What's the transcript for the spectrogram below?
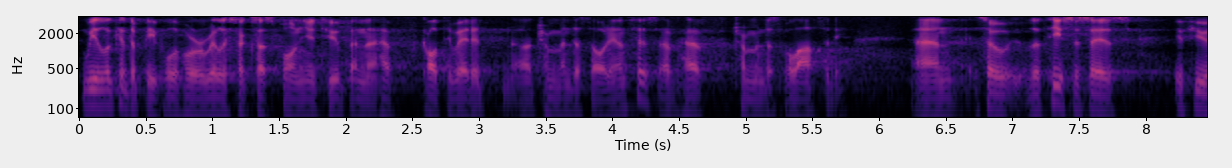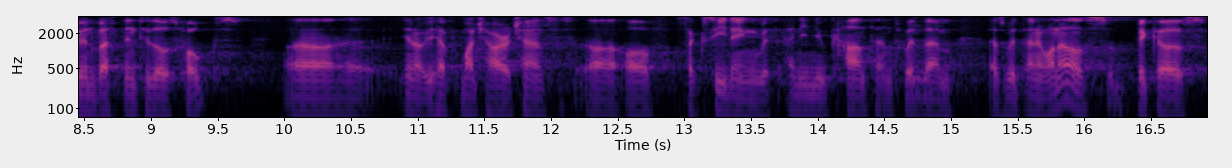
we look at the people who are really successful on YouTube and have cultivated uh, tremendous audiences, have, have tremendous velocity. And so the thesis is if you invest into those folks, uh, you know, you have much higher chance uh, of succeeding with any new content with them as with anyone else because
